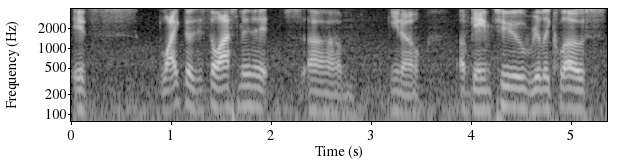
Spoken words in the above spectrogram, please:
It's like those. It's the last minute, um, you know, of game two, really close.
